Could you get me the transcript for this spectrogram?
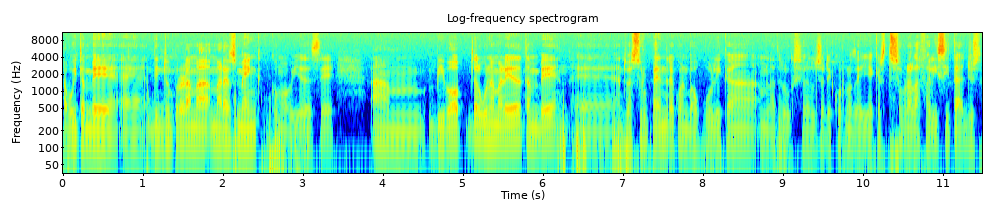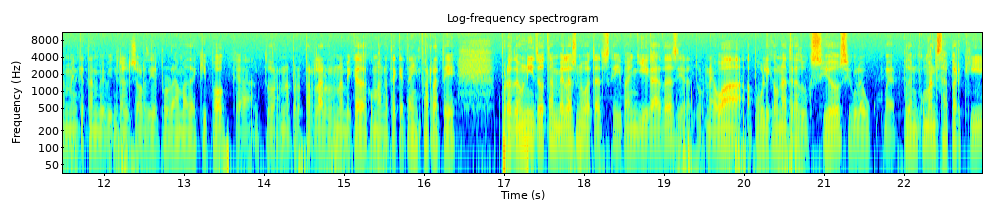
Avui també eh, dins un programa maresmenc com havia de ser Um, Bebop, d'alguna manera, també eh, ens va sorprendre quan vau publicar amb la traducció del Jordi Cornudella aquest sobre la felicitat, justament, que també vindrà el Jordi al programa d'aquí poc, que torna per parlar-nos una mica de com ha anat aquest any ferreter, però déu nhi també les novetats que hi van lligades i ara torneu a, a publicar una traducció, si voleu, eh, podem començar per aquí,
